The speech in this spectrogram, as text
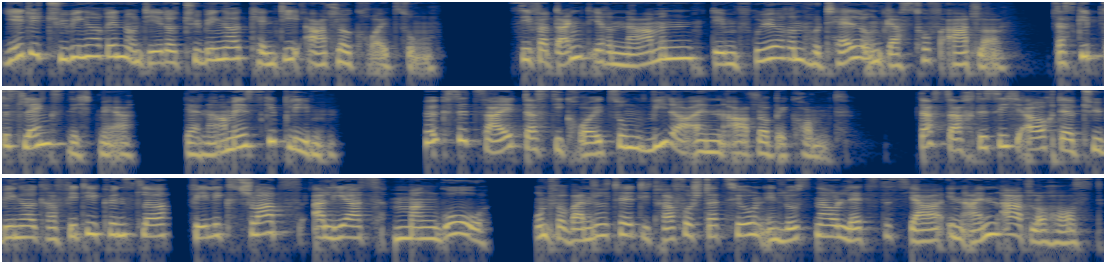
Jede Tübingerin und jeder Tübinger kennt die Adlerkreuzung. Sie verdankt ihren Namen dem früheren Hotel und Gasthof Adler. Das gibt es längst nicht mehr. Der Name ist geblieben. Höchste Zeit, dass die Kreuzung wieder einen Adler bekommt. Das dachte sich auch der Tübinger Graffiti-Künstler Felix Schwarz alias Mango und verwandelte die Trafostation in Lustnau letztes Jahr in einen Adlerhorst.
